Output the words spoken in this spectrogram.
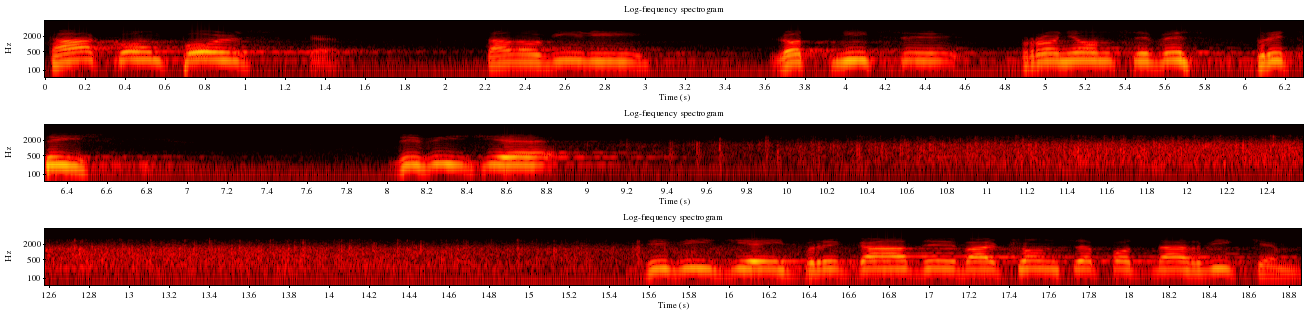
Taką Polskę stanowili lotnicy broniący Wysp Brytyjskich, dywizje dywizje i brygady walczące pod Narwikiem,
